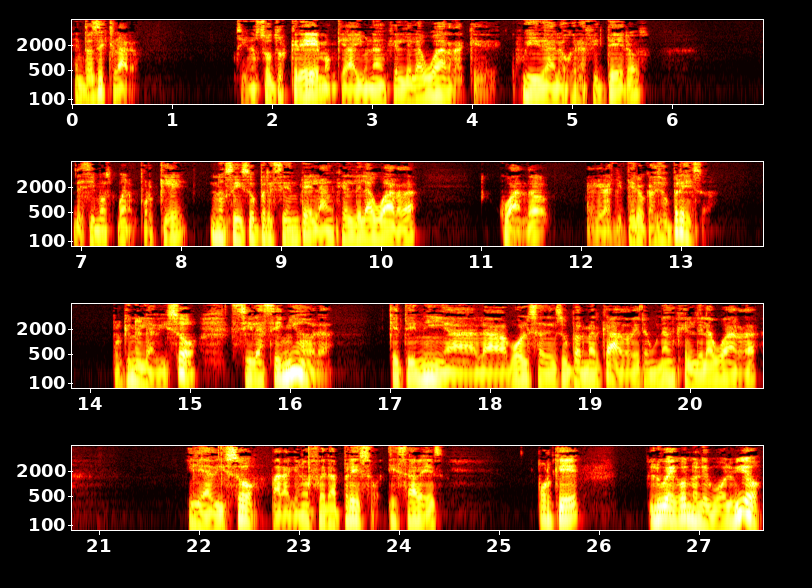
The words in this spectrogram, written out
Entonces, claro, si nosotros creemos que hay un ángel de la guarda que cuida a los grafiteros, decimos, bueno, ¿por qué no se hizo presente el ángel de la guarda cuando el grafitero cayó preso? ¿Por qué no le avisó? Si la señora que tenía la bolsa del supermercado, era un ángel de la guarda, y le avisó para que no fuera preso esa vez, porque luego no le volvió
